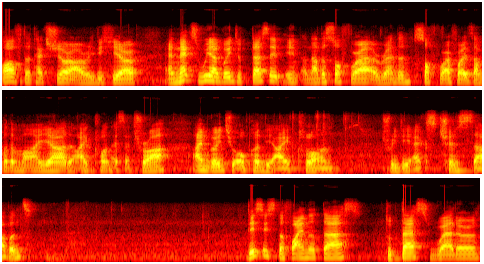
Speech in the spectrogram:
All of the texture are already here. And next we are going to test it in another software, a random software, for example, the Maya, the iClone, etc. I'm going to open the iClone 3D Exchange 7. This is the final test to test whether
